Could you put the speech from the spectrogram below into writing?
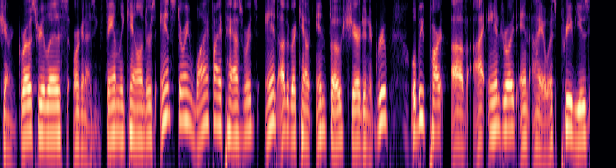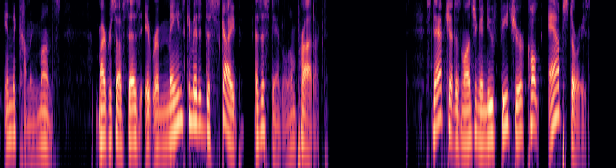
Sharing grocery lists, organizing family calendars, and storing Wi Fi passwords and other account info shared in a group will be part of Android and iOS previews in the coming months. Microsoft says it remains committed to Skype as a standalone product. Snapchat is launching a new feature called App Stories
